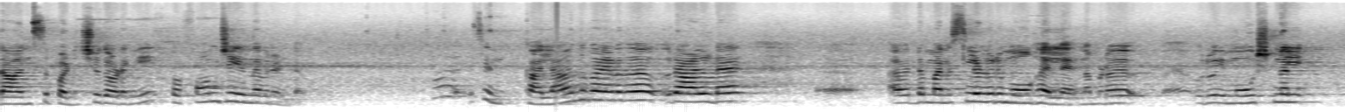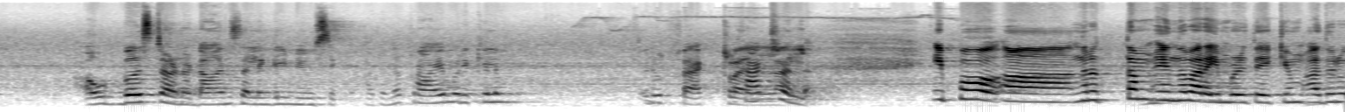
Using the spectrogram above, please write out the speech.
ഡാൻസ് പഠിച്ചു തുടങ്ങി പെർഫോം ചെയ്യുന്നവരുണ്ട്. കല എന്ന് പറയുന്നത് ഒരാളുടെ അവരുടെ മനസ്സിലുള്ളൊരു മോഹമല്ലേ നമ്മുടെ ഒരു ഇമോഷണൽ ഔട്ട്ബേസ്റ്റ് ആണ് ഡാൻസ് അല്ലെങ്കിൽ മ്യൂസിക് അതിന് പ്രായം ഒരിക്കലും ഒരു ഫാക്ടർ ഫാക്ടർ അല്ല. ഇപ്പോൾ നൃത്തം എന്ന് പറയുമ്പോഴത്തേക്കും അതൊരു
